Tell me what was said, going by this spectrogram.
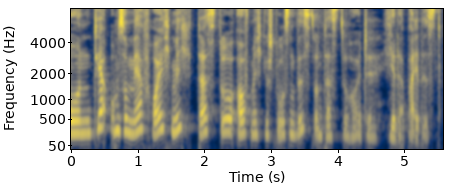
Und ja, umso mehr freue ich mich, dass du auf mich gestoßen bist und dass du heute hier dabei bist.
